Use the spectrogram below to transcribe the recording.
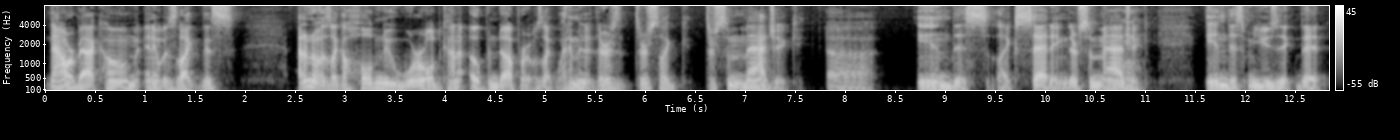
Now we're back home. And it was like this i don't know it was like a whole new world kind of opened up where it was like wait a minute there's there's like there's some magic uh in this like setting. There's some magic in this music that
